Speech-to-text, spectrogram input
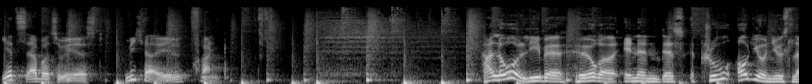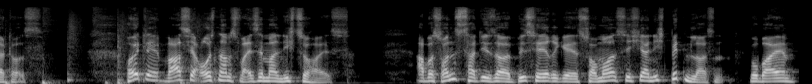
Jetzt aber zuerst Michael Frank. Hallo, liebe HörerInnen des Crew Audio Newsletters. Heute war es ja ausnahmsweise mal nicht so heiß. Aber sonst hat dieser bisherige Sommer sich ja nicht bitten lassen. Wobei,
